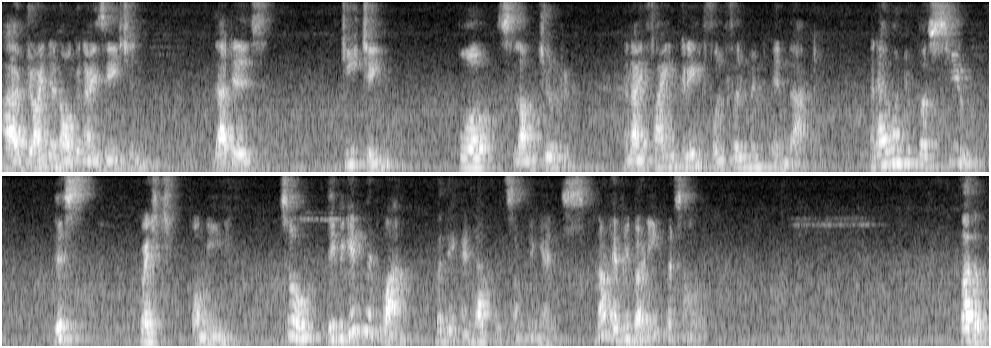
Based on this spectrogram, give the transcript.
I've joined an organization that is teaching poor slum children. And I find great fulfillment in that. And I want to pursue this quest for meaning. So they begin with one, but they end up with something else. Not everybody, but some of them. Father,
